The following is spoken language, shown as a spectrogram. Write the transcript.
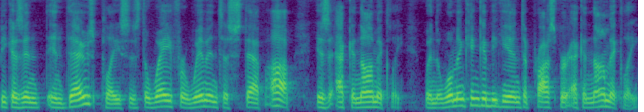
Because in, in those places, the way for women to step up is economically. When the woman can begin to prosper economically,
